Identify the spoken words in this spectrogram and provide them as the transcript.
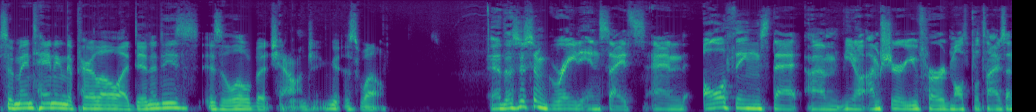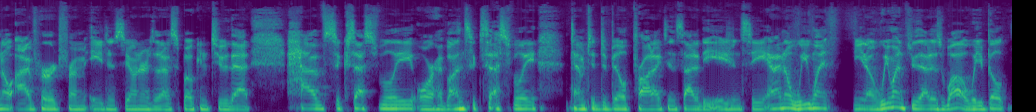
So maintaining the parallel identities is a little bit challenging as well. Uh, those are some great insights and all things that um, you know i'm sure you've heard multiple times. I know i've heard from agency owners that i've spoken to that have successfully or have unsuccessfully attempted to build product inside of the agency. And i know we went you know we went through that as well. We built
